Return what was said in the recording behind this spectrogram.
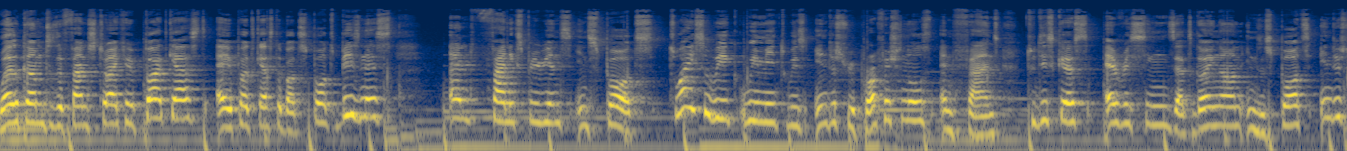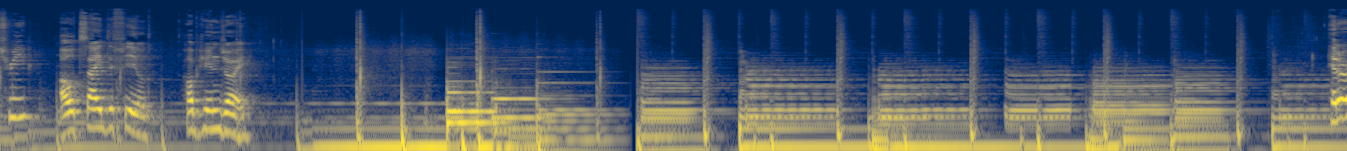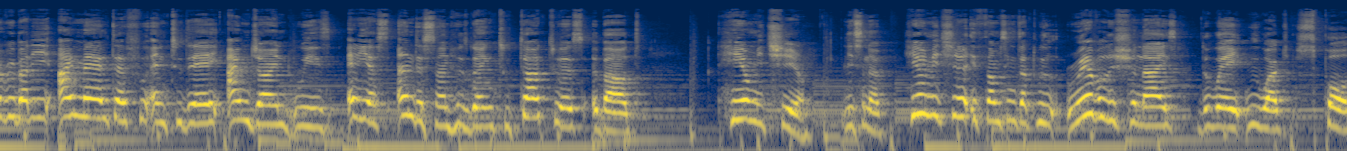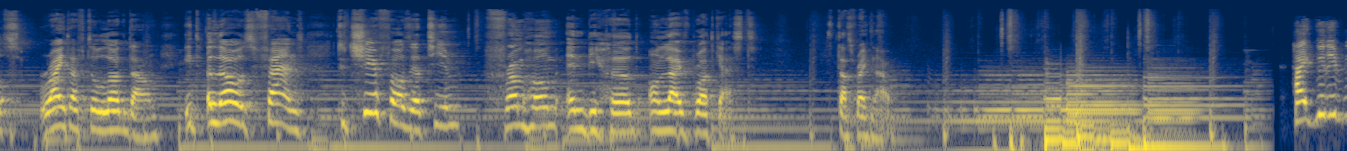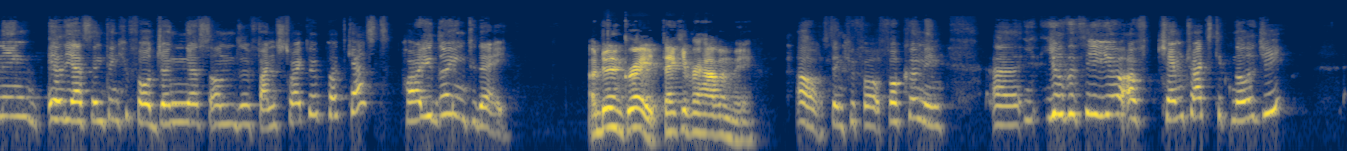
Welcome to the Fan Striker podcast, a podcast about sports business and fan experience in sports. Twice a week, we meet with industry professionals and fans to discuss everything that's going on in the sports industry outside the field. Hope you enjoy. Hello everybody, I'm Maël Tafu and today I'm joined with Elias Anderson who's going to talk to us about Hear Me Cheer. Listen up. Hear Me Cheer is something that will revolutionize the way we watch sports right after lockdown. It allows fans to cheer for their team from home and be heard on live broadcast. Starts right now. Hi, good evening, Elias, and thank you for joining us on the Fan Striker podcast. How are you doing today? I'm doing great. Thank you for having me. Oh, thank you for, for coming. Uh, you're the CEO of Chemtrax Technology,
